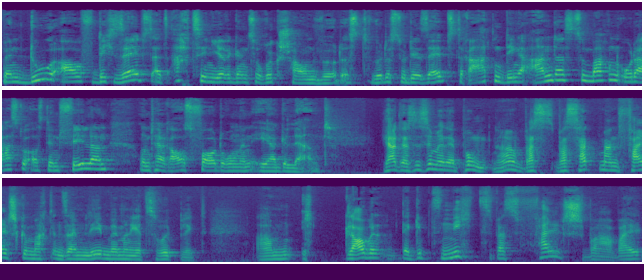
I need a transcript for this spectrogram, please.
Wenn du auf dich selbst als 18-Jährigen zurückschauen würdest, würdest du dir selbst raten, Dinge anders zu machen oder hast du aus den Fehlern und Herausforderungen eher gelernt? Ja, das ist immer der Punkt. Ne? Was, was hat man falsch gemacht in seinem Leben, wenn man jetzt zurückblickt? Ähm, ich glaube, da gibt es nichts, was falsch war, weil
